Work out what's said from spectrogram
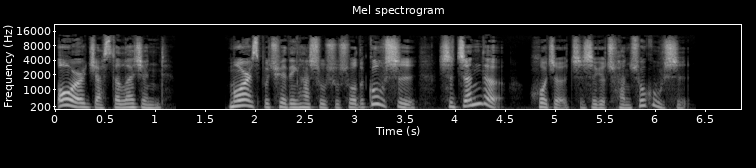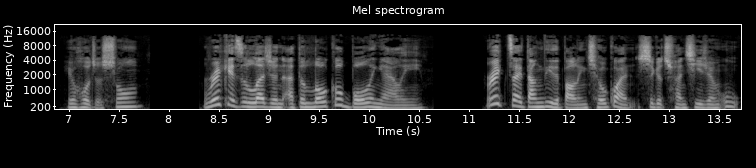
or just a legend. Morris 不确定他叔叔说的故事是真的，或者只是个传说故事。又或者说 Rick is a legend at the local bowling alley. Rick 在当地的保龄球馆是个传奇人物。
